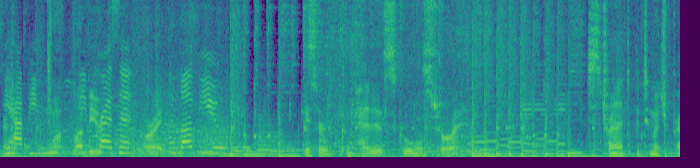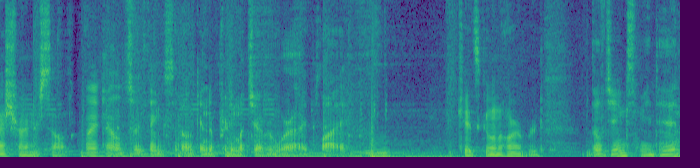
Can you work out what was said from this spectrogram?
Be happy. love Be you. present. All right. I love you. These are competitive schools, Troy. Just try not to put too much pressure on yourself. My counselor thinks that I'll get into pretty much everywhere I apply. Kid's going to Harvard. They'll jinx me, dude.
